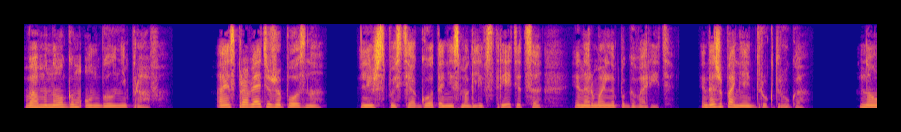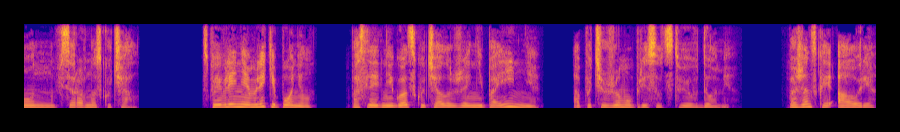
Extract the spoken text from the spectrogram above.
во многом он был неправ. А исправлять уже поздно. Лишь спустя год они смогли встретиться и нормально поговорить, и даже понять друг друга. Но он все равно скучал. С появлением Лики понял, последний год скучал уже не по Инне, а по чужому присутствию в доме. По женской ауре,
